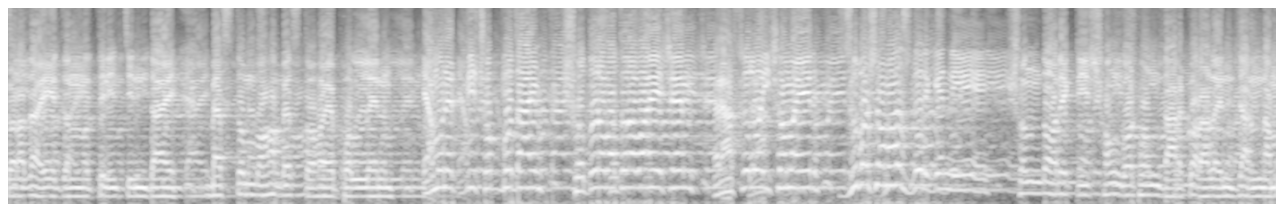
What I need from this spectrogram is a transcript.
করা যায়? এর জন্য তিনি চিন্তায় ব্যস্ত, মহাব্যস্ত হয়ে পড়লেন। এমন একটি সভ্যতায় সতেরো বছর বয়সে রাসুল ওই সময়ের যুব সমাজদেরকে নিয়ে সুন্দর একটি সংগঠন দাঁড় করালেন, যার নাম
